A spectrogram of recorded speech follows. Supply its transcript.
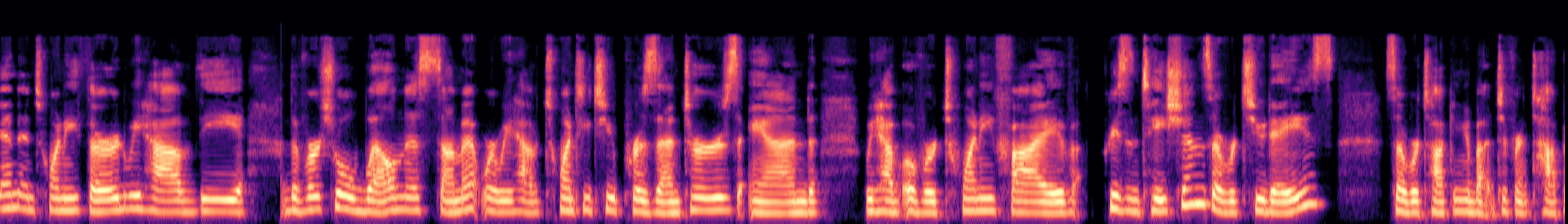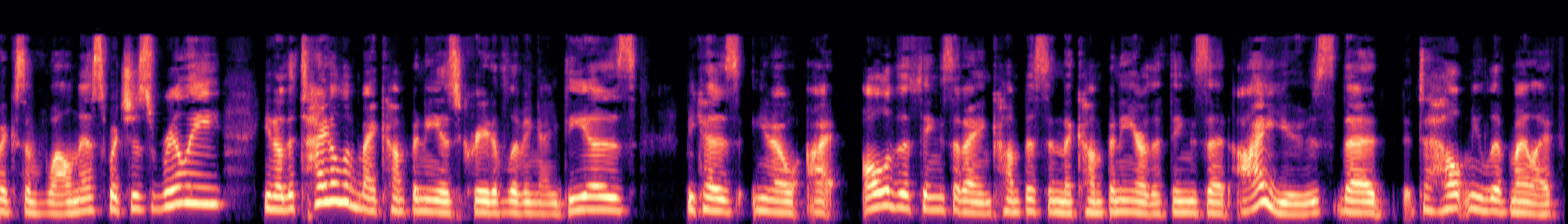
22nd and 23rd, we have the, the virtual wellness summit where we have 22 presenters and we have over 25 presentations over two days. So we're talking about different topics of wellness, which is really, you know, the title of my company is Creative Living Ideas because, you know, I, all of the things that I encompass in the company are the things that I use that to help me live my life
